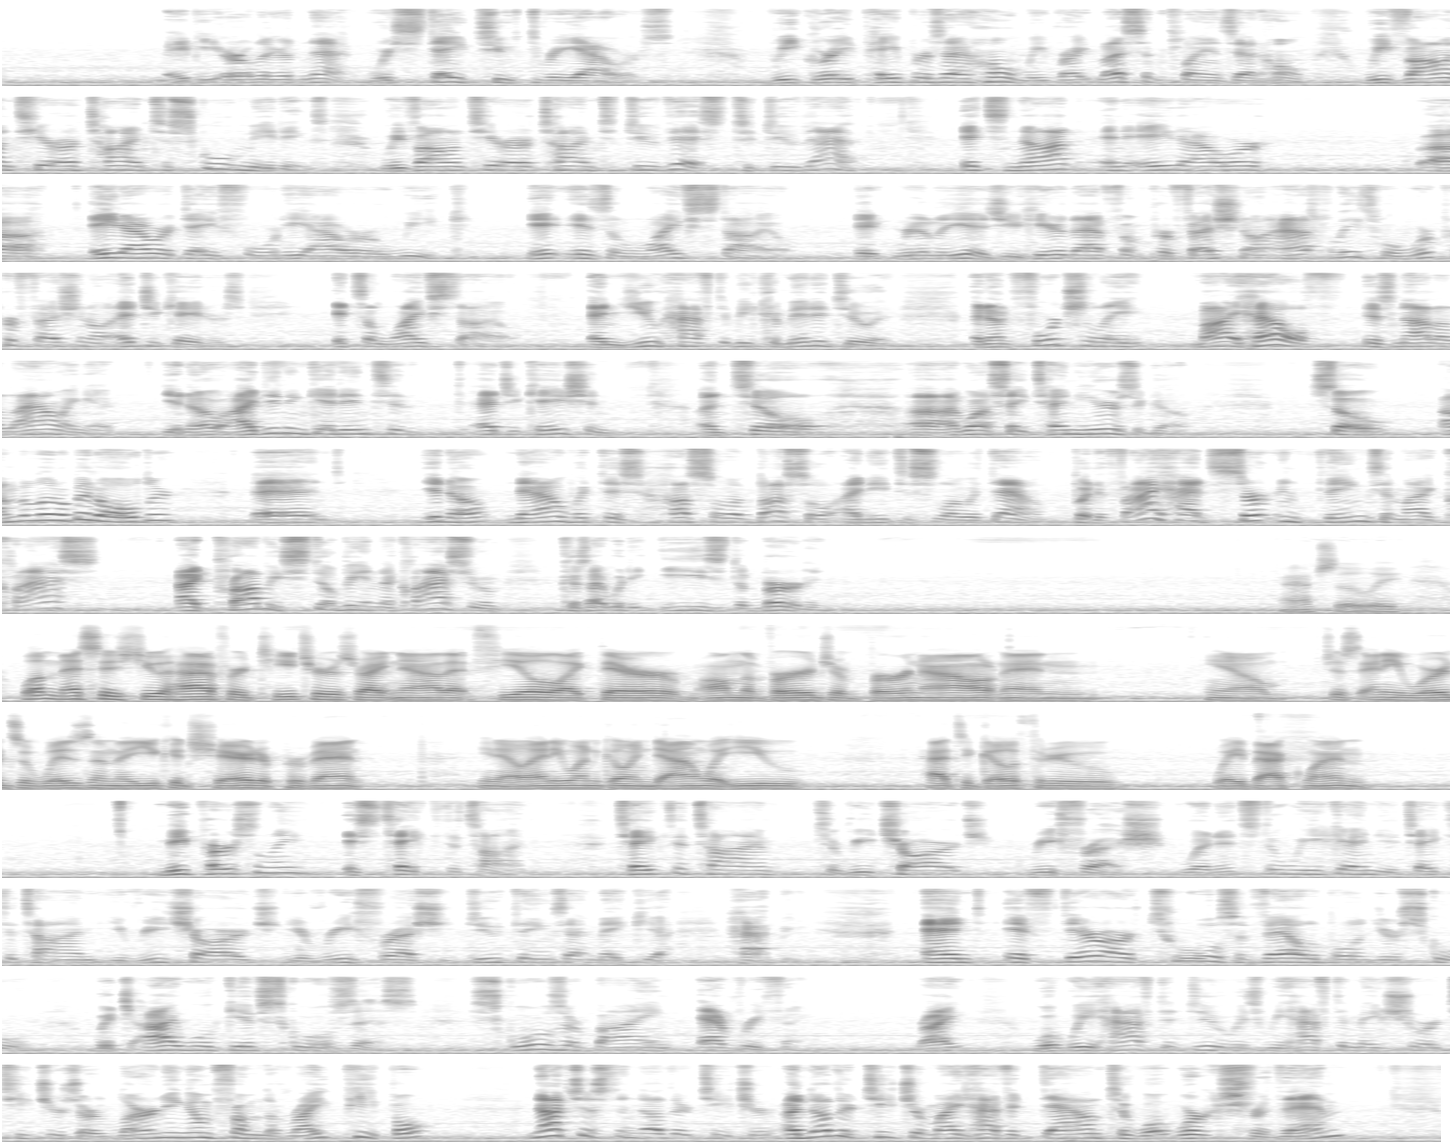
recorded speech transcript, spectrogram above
maybe earlier than that. We stay two, three hours. We grade papers at home. We write lesson plans at home. We volunteer our time to school meetings. We volunteer our time to do this, to do that. It's not an eight hour, uh, eight hour day, 40 hour a week. It is a lifestyle. It really is. You hear that from professional athletes? Well, we're professional educators. It's a lifestyle and you have to be committed to it. And unfortunately, my health is not allowing it. You know, I didn't get into education until uh, I want to say 10 years ago. So I'm a little bit older, and you know, now with this hustle and bustle, I need to slow it down. But if I had certain things in my class, I'd probably still be in the classroom because I would have eased the burden. Absolutely. What message do you have for teachers right now that feel like they're on the verge of burnout and, you know, just any words of wisdom that you could share to prevent, you know, anyone going down what you had to go through way back when? Me personally, is take the time. Take the time to recharge, refresh. When it's the weekend, you take the time, you recharge, you refresh, you do things that make you happy. And if there are tools available in your school, which I will give schools this, schools are buying everything, right? What we have to do is we have to make sure teachers are learning them from the right people, not just another teacher. Another teacher might have it down to what works for them,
